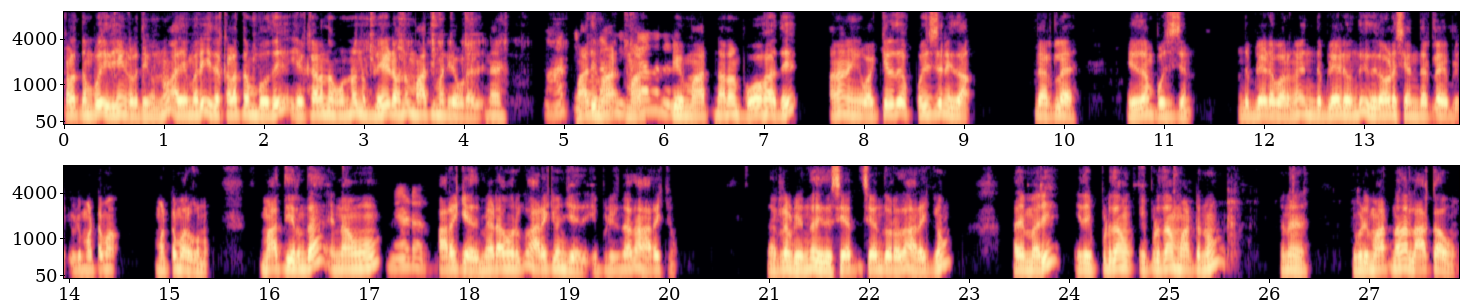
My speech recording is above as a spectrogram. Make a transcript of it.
கலத்தும் போது இதையும் கலத்திக்கணும். அதே மாதிரி இதை கலத்தும் போது எக்காரணம் கொண்டு இந்த பிளேடை வந்து மாற்றி மாட்டிடக்கூடாது. என்ன? மாத்தி போட்டா மா- நிக்காதுன்னு இப்படி மாட்டினாலும் போகாது. ஆனால் நீங்கள் வைக்கிறது பொசிஷன் இதுதான். இந்த இடத்துல. இதுதான் பொசிஷன் இந்த பிளேடை பாருங்க. இந்த பிளேடு வந்து இதோட சேர்ந்த இடத்துல இப்படி இப்படி மட்டமாக மட்டமாக இருக்கணும். மாற்றி இருந்தால் என்னாவும் அரைக்காது. மேடாகவும் இருக்கும் அரைக்கவும் செய்யாது. இப்படி இருந்தால் தான் அரைக்கும். இந்த இடத்துல இப்படி இருந்தால் இது சேர்த்து சேர்ந்து வர தான் அரைக்கும். அதே மாதிரி இதை இப்படி தான் இப்படி தான் மாட்டணும். என்ன? இப்படி மாட்டினா தான் லாக் ஆகும்.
